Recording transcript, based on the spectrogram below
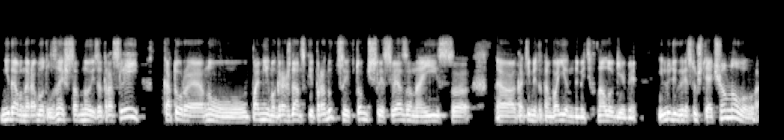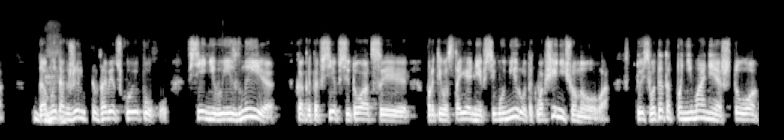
недавно работал, знаешь, с одной из отраслей, которая, ну, помимо гражданской продукции, в том числе связана и с э, какими-то там военными технологиями. И люди говорят, слушайте, а что нового? Да мы так жили в советскую эпоху. Все невыездные, как это все в ситуации противостояния всему миру, так вообще ничего нового. То есть вот это понимание, что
